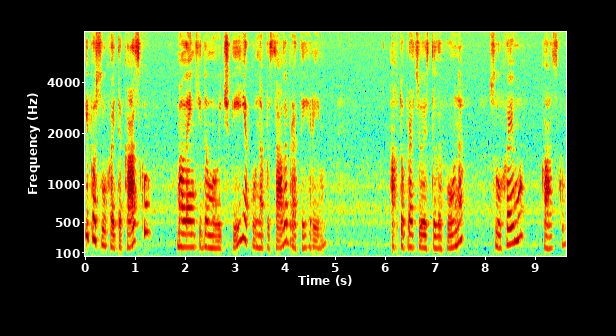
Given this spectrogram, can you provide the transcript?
і послухайте казку Маленькі домовички, яку написали брати Грим. А хто працює з телефона, слухаємо казку.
